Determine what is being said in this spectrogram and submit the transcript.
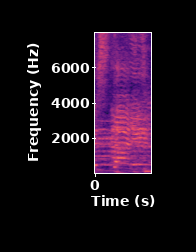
estarei.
